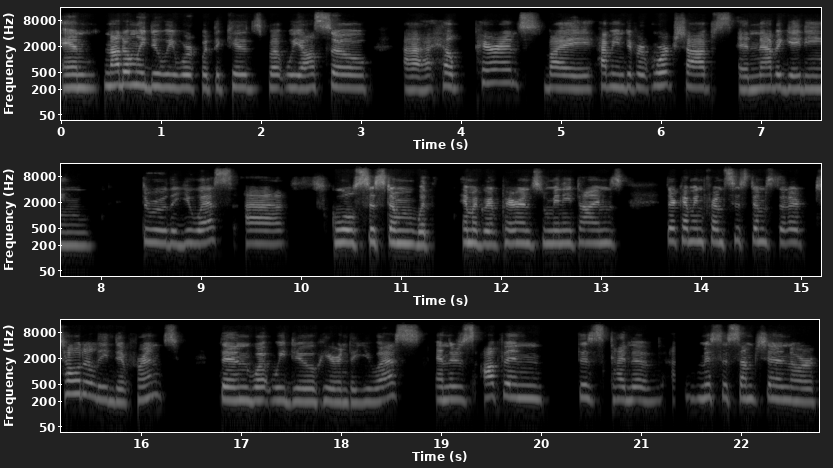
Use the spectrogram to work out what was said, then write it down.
and not only do we work with the kids, but we also uh, help parents by having different workshops and navigating through the US uh, school system with immigrant parents who many times. They're coming from systems that are totally different than what we do here in the US. And there's often this kind of misassumption or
